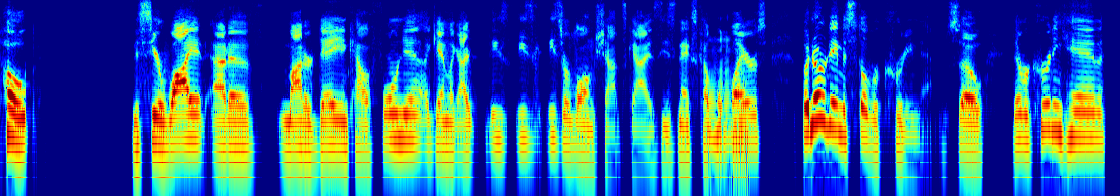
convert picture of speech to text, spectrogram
hope. Nasir Wyatt out of Mater Dei in California. Again, like I these these these are long shots, guys, these next couple of Mhm. players. But Notre Dame is still recruiting them. So they're recruiting him.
